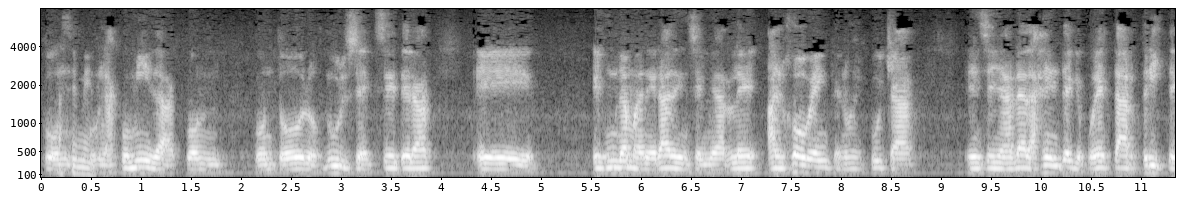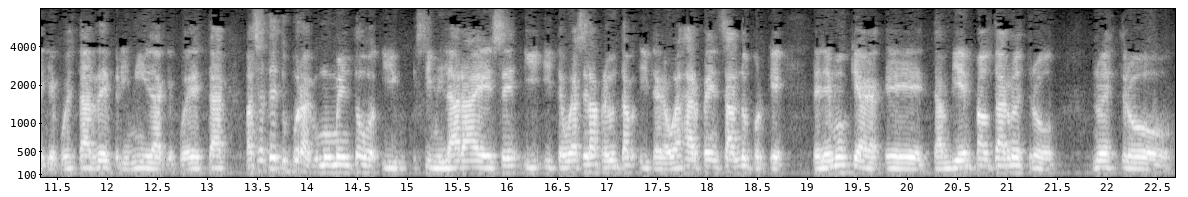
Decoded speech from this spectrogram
con, con, la comida, con, con, todos los dulces, etcétera, eh, es una manera de enseñarle al joven que nos escucha, enseñarle a la gente que puede estar triste, que puede estar deprimida, que puede estar... Pásate tú por algún momento y, similar a ese y, y, te voy a hacer la pregunta y te lo voy a dejar pensando porque tenemos que eh, también pautar nuestro, nuestro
